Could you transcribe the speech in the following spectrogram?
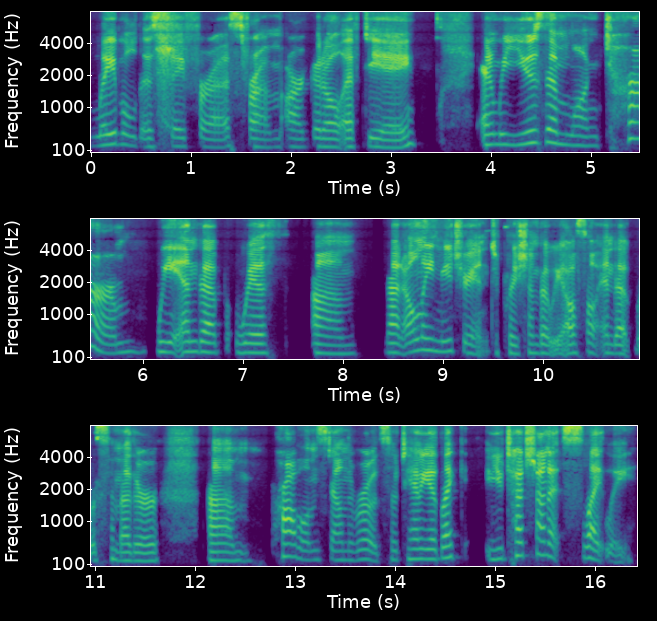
labeled as safe for us from our good old FDA, and we use them long term, we end up with um, not only nutrient depletion, but we also end up with some other um, problems down the road. So, Tammy, I'd like you touched on it slightly.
